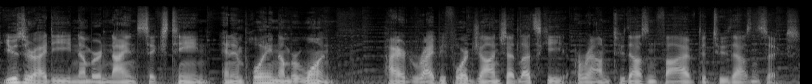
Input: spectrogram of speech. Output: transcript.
User ID number 916 and employee number 1, hired right before John Shedletsky around 2005 to 2006.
